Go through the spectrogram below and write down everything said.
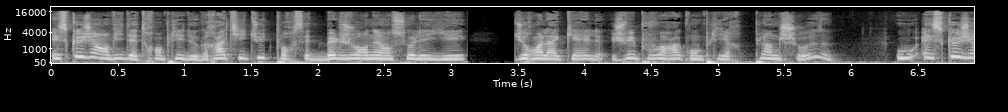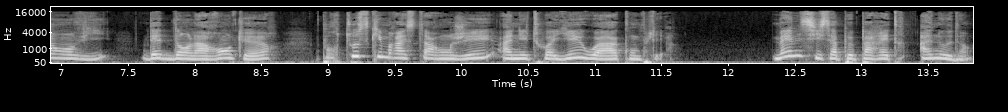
Est-ce que j'ai envie d'être rempli de gratitude pour cette belle journée ensoleillée durant laquelle je vais pouvoir accomplir plein de choses? Ou est-ce que j'ai envie d'être dans la rancœur pour tout ce qui me reste à ranger, à nettoyer ou à accomplir? Même si ça peut paraître anodin,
